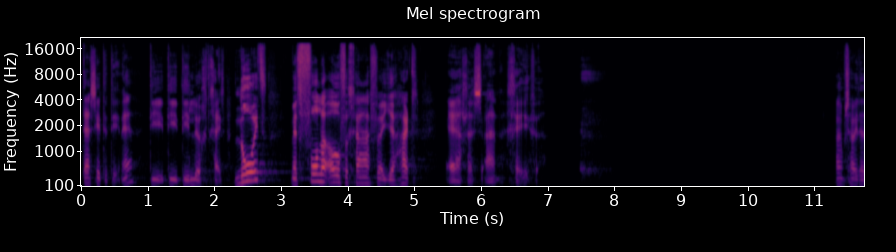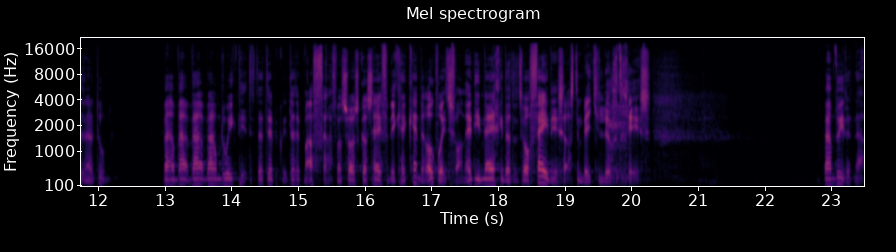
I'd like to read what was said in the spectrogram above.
Daar zit het in, hè? Die, die, die luchtigheid. Nooit met volle overgave je hart ergens aan geven. Waarom zou je dat nou doen? Waar, waar, waarom doe ik dit? Dat heb ik, dat heb me afgevraagd. Want zoals ik al zei, van, ik herken er ook wel iets van. Hè? Die neiging dat het wel fijn is als het een beetje luchtig is. Waarom doe je dat nou?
